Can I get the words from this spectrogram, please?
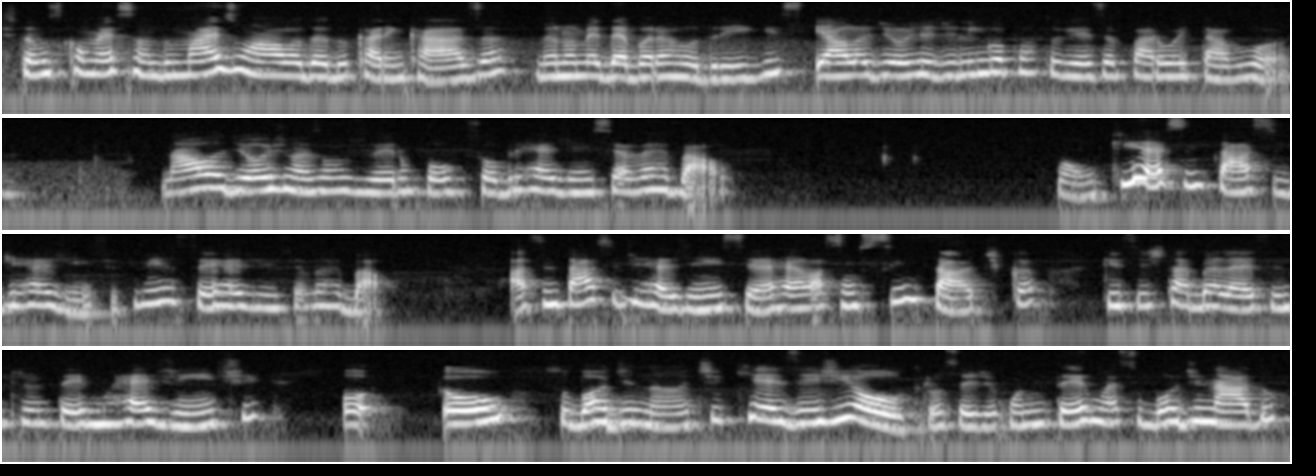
estamos começando mais uma aula do Educar em Casa. Meu nome é Débora Rodrigues e a aula de hoje é de Língua Portuguesa para o oitavo ano. Na aula de hoje nós vamos ver um pouco sobre regência verbal. Bom, o que é sintaxe de regência? O que vem a ser regência verbal? A sintaxe de regência é a relação sintática que se estabelece entre um termo regente ou, ou subordinante que exige outro, ou seja, quando um termo é subordinado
